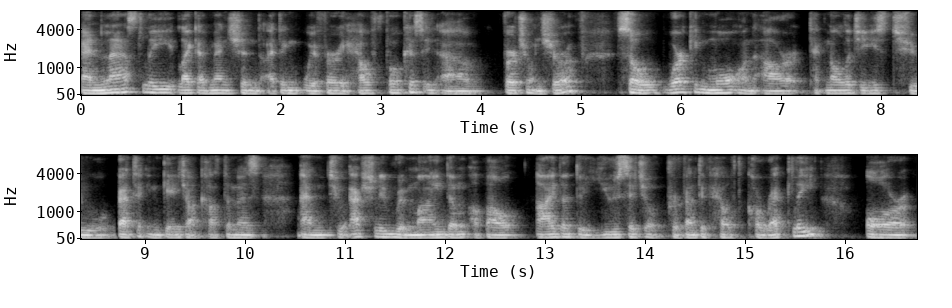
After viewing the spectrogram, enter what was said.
And lastly, like I mentioned, I think we're very health focused in uh, virtual insurer. So working more on our technologies to better engage our customers and to actually remind them about either the usage of preventive health correctly or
